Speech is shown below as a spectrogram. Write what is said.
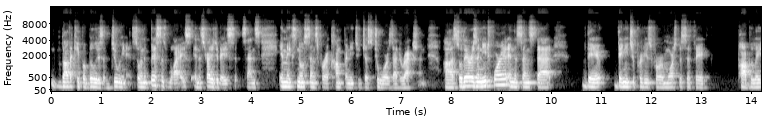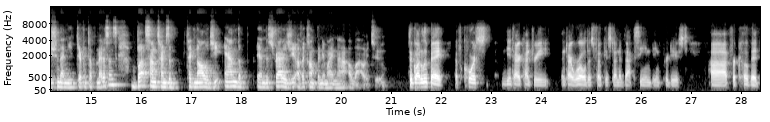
not the capabilities of doing it. So in the business wise, in the strategy based sense, it makes no sense for a company to just towards that direction. Uh, so there is a need for it in the sense that they they need to produce for a more specific population that need different type of medicines but sometimes the technology and the and the strategy of the company might not allow it to. So guadalupe of course the entire country the entire world is focused on a vaccine being produced uh, for covid.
